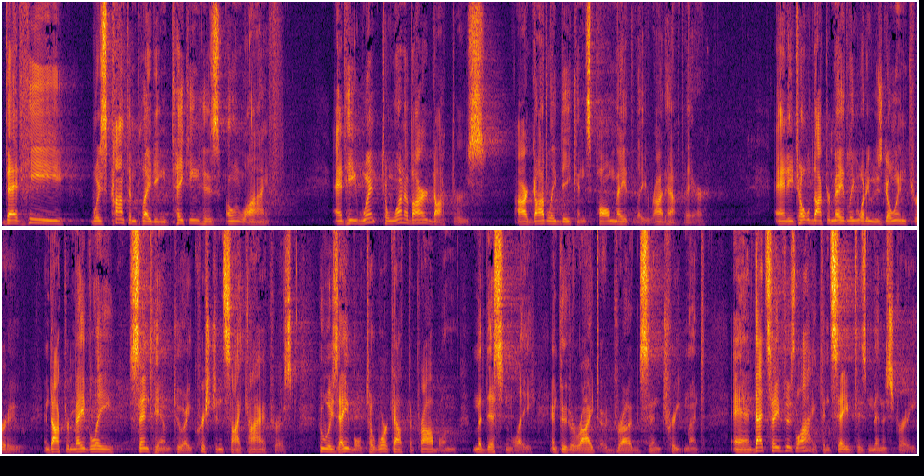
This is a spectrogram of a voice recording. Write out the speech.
that he was contemplating taking his own life. And he went to one of our doctors, our godly deacons, Paul Madeley, right out there. And he told Dr. Madeley what he was going through. And Dr. Madeley sent him to a Christian psychiatrist who was able to work out the problem medicinally and through the right drugs and treatment. And that saved his life and saved his ministry.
